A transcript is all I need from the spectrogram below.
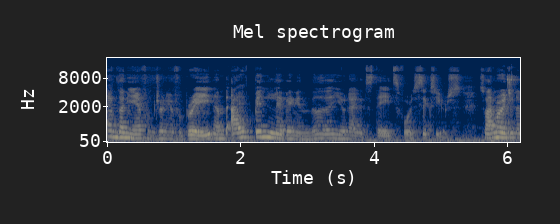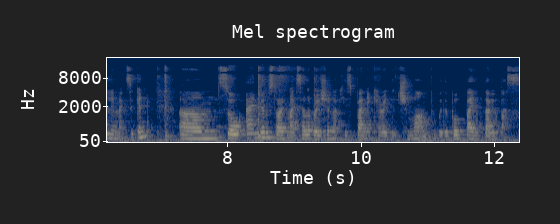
I'm Danielle from Journey of a Braid, and I've been living in the United States for six years. So I'm originally Mexican. Um, so I'm going to start my celebration of Hispanic Heritage Month with a book by Octavio Paz.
